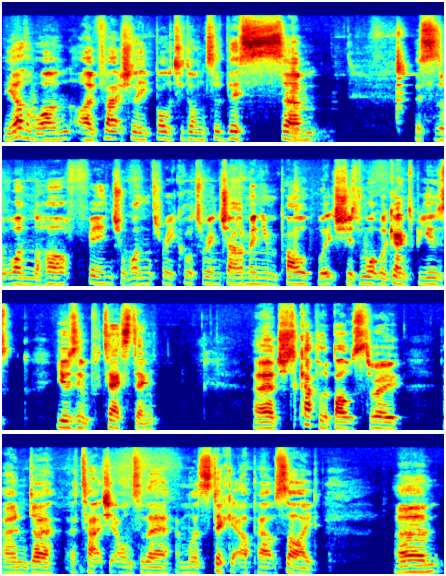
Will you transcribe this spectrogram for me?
the other one I've actually bolted onto this. Um, this is a one and a half inch or one and three quarter inch aluminium pole, which is what we're going to be use, using for testing. Uh, just a couple of bolts through and uh, attach it onto there and we'll stick it up outside. Um,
